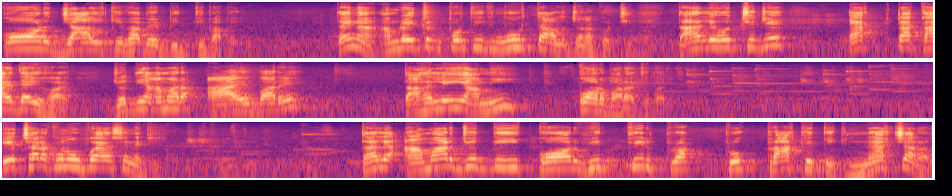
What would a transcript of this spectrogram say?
কর জাল কীভাবে বৃদ্ধি পাবে। তাই না? আমরা এটা প্রতি মুহূর্তে আলোচনা করছি। তাহলে হচ্ছে যে একটা কায়দাই হয়, যদি আমার আয় বাড়ে, তাহলেই আমি কর বাড়াতে পারি। এছাড়া কোনো উপায় আছে নাকি? তাহলে আমার যদি কর ভিত্তির প্রা- প্র- প্রাকৃতিক, natural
